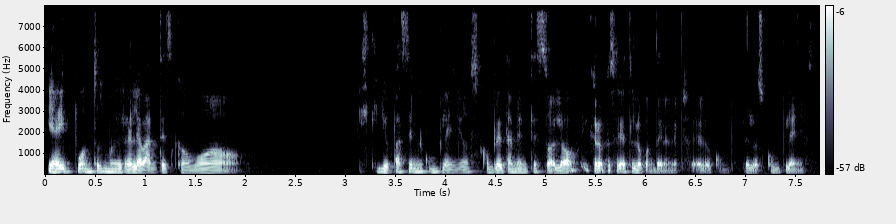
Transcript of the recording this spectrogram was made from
y hay puntos muy relevantes como es que yo pasé mi cumpleaños completamente solo y creo que eso ya te lo conté en el episodio de los cumpleaños.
